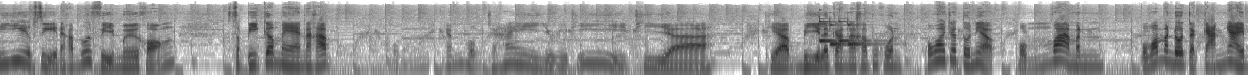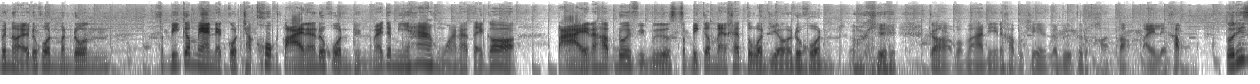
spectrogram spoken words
ที่ 24 นะครับ ด้วยฝีมือของ Speaker Man นนะครับ ผมงั้นผมจะให้อยู่ที่เทียเทีย B แล้วกันนะครับทุกคน เพราะว่าเจ้าตัวเนี้ยผมว่ามันผมว่ามันโดนจัดการง่ายไปหน่อยทุกคนมันโดนสปีกเกอร์แมนเนี่ยกดชักโครกตายนะทุกคนถึงแม้จะมี 5 หัวนะแต่ก็ ตายนะครับด้วยฝีมือสปิกเกอร์แมนแค่ตัวเดียวนะทุกคน โอเค ก็ประมาณนี้นะครับ โอเค เราดูตัวละครต่อไปเลยครับ ตัวที่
